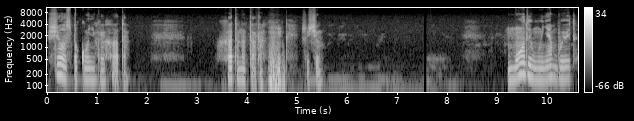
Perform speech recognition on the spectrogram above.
Все, спокойненькая хата. Хата на тата. Шучу. Моды у меня будет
